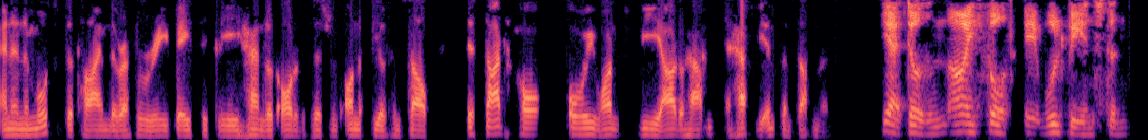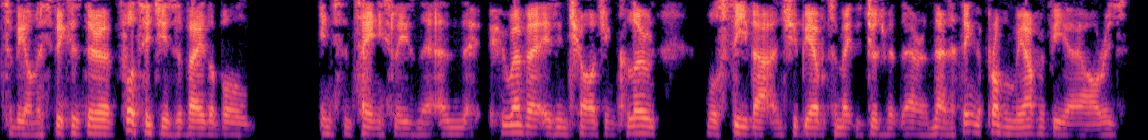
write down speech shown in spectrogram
And then most of the time, the referee basically handled all the decisions on the field himself. Is that how we want VAR to happen? It has to be instant, doesn't it? Yeah, it does. And I thought it would be instant, to be honest, because there are footages available instantaneously, isn't it? And whoever is in charge in Cologne will see that and should be able to make the judgment there and then. I think the problem we have with VAR is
